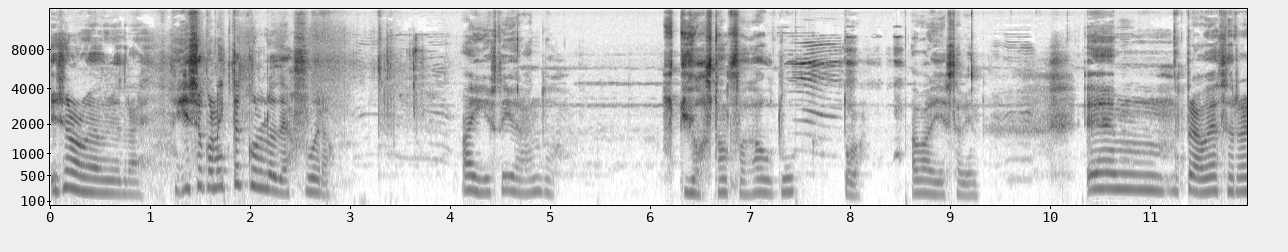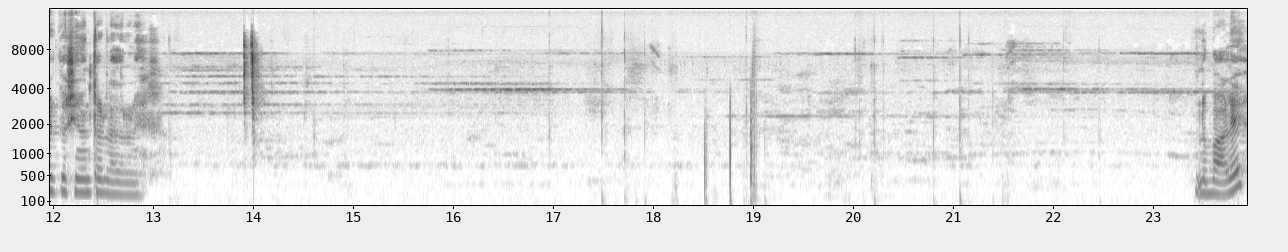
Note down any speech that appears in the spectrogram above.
Eso no lo voy a abrir otra vez. Y eso conecta con lo de afuera. Ay, estoy llorando. Hostia, está enfadado tú. Toma. Ah, vale, está bien. Eh, espera, voy a cerrar que si no entran ladrones. Vale,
